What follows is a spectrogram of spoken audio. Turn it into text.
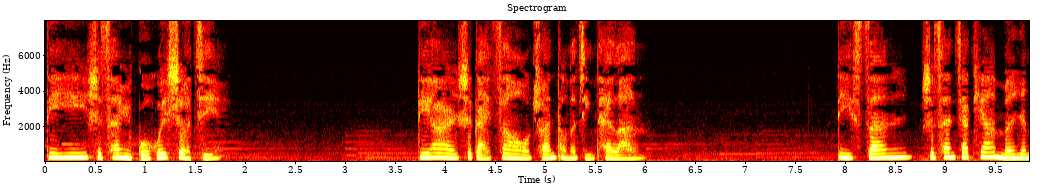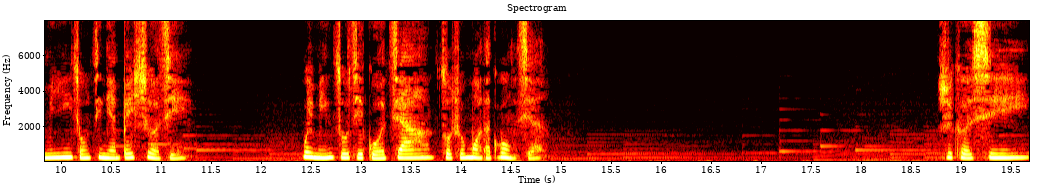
第一是参与国徽设计。第二是改造传统的景泰蓝，第三是参加天安门人民英雄纪念碑设计，为民族及国家做出莫大贡献。只可惜，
